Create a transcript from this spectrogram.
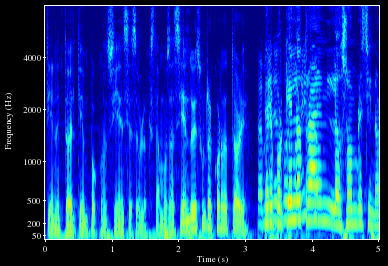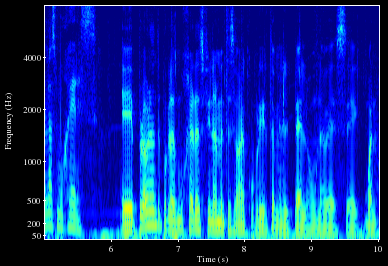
tiene todo el tiempo conciencia sobre lo que estamos haciendo y es un recordatorio. También ¿Pero por qué lo traen los hombres y no las mujeres? Eh, probablemente porque las mujeres finalmente se van a cubrir también el pelo una vez, eh, bueno,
